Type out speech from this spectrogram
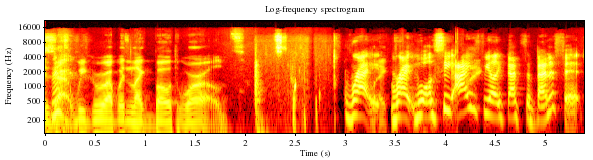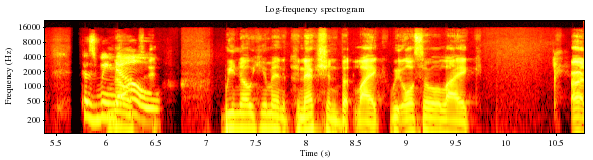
is that we grew up in like both worlds. right. like- right. Well, see, I feel like that's the benefit because we No, know We know human connection, but like we also like are uh,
